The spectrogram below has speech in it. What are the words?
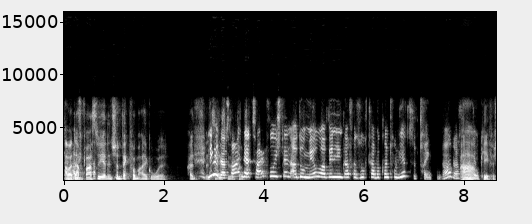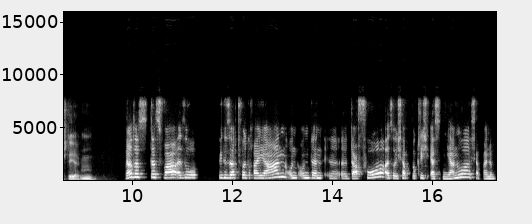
Aber da warst du ja dann schon weg vom Alkohol. Als, als Nee, das war in der Zeit, wo ich dann also mehr oder weniger versucht habe, kontrolliert zu trinken. Ne? Ah, okay, verstehe. Mhm. ja, das, das war also, wie gesagt, vor drei Jahren und, und dann äh, davor, also ich habe wirklich 1. Januar, ich habe meine,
